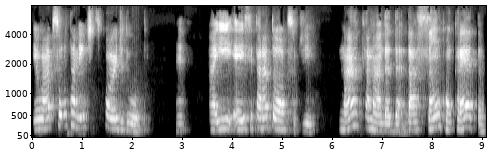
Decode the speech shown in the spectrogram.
eu absolutamente discorde do outro. Né? Aí é esse paradoxo de na camada da, da ação concreta,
